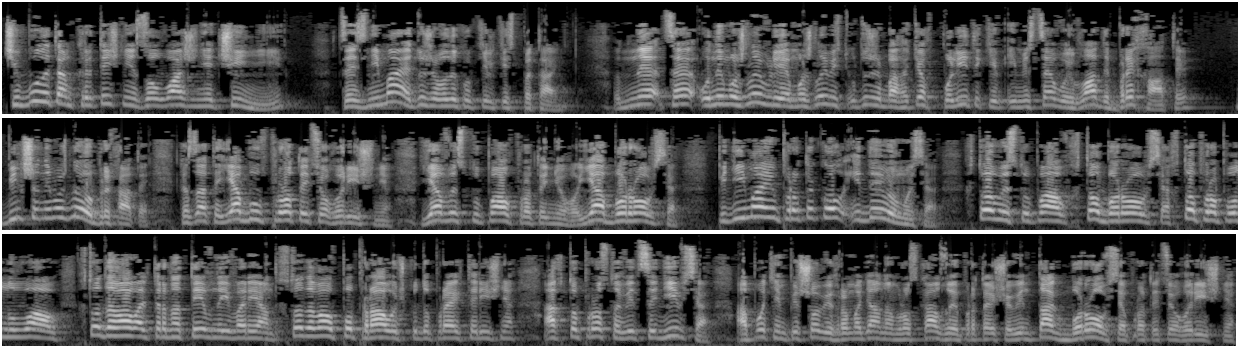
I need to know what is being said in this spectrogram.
Чи були там критичні зауваження, чи ні? Це знімає дуже велику кількість питань. Це унеможливлює можливість у дуже багатьох політиків і місцевої влади брехати. Більше неможливо брехати, казати, я був проти цього рішення, я виступав проти нього, я боровся. Підіймаємо протокол і дивимося, хто виступав, хто боровся, хто пропонував, хто давав альтернативний варіант, хто давав поправочку до проекту рішення, а хто просто відсидівся, а потім пішов і громадянам розказує про те, що він так боровся проти цього рішення,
